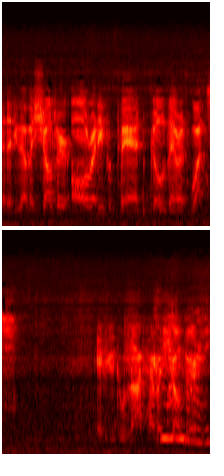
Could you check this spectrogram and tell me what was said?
that if you have a shelter already prepared, go there at once. If you do not have a Come on, shelter, Marty.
